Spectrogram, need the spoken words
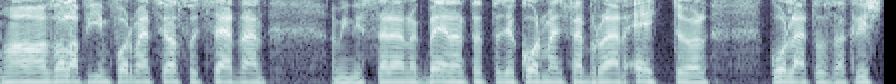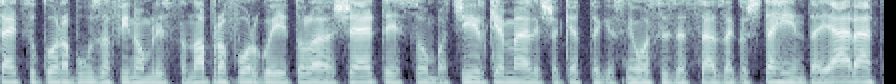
az alapi információ az, hogy szerdán a miniszterelnök bejelentette, hogy a kormány február 1-től korlátozza a kristálycukor, a búza finomliszt, a napraforgóétól, a szomba, csirkemel és a 2,8%-os tehéntej árát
